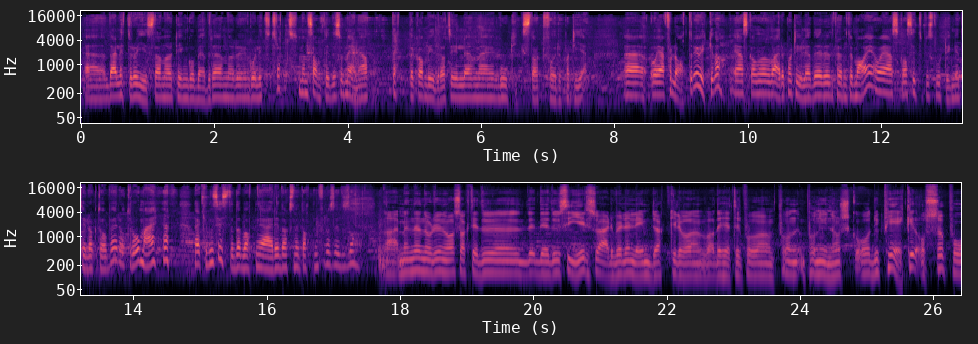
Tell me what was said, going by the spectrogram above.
det er lettere å gi seg når ting går bedre enn når det går litt trått. Men samtidig så mener jeg at dette kan bidra til en god kickstart for partiet. Eh, og jeg forlater det jo ikke, da. Jeg skal være partileder frem til mai, og jeg skal sitte på Stortinget til oktober. Og tro meg, det er ikke den siste debatten jeg er i Dagsnytt 18, for å si det sånn. Nei, men eh, når du nå har sagt det du, det, det du sier, så er det vel en lame duck, eller hva, hva det heter på, på, på nynorsk. Og du peker også på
